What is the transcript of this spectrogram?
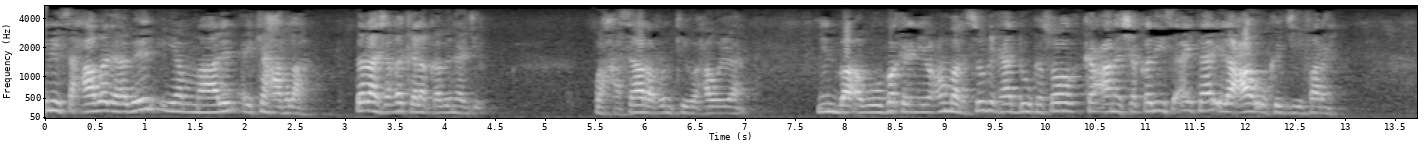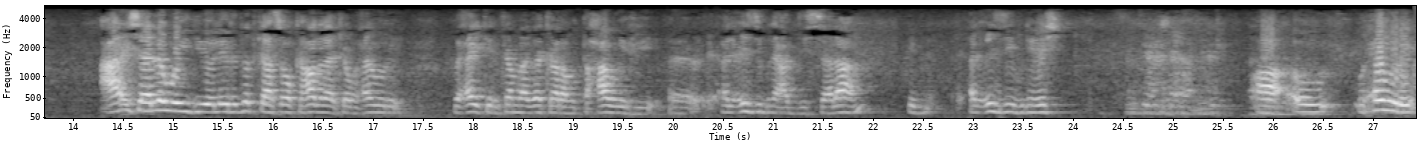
inay saxaabada habeen iyo maalin ay ka hadlaan dadaan shaqo kala qabinaa jiro waa khasaara runtii waxaa weeyaan nin baa abubakrin iyo cumar subx hadduu ka soo kacana shaqadiisa ay tahay ilaa caa u ka jiifanay. Caaishaa la weydiiyo layiri dadkaas oo ka hadlay kan waay waxay tiri kama dakarahu taxaawi fi eh, alciz bn cabdisalaam ibn alciz ibn ish? Ah, wuxuu yiri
